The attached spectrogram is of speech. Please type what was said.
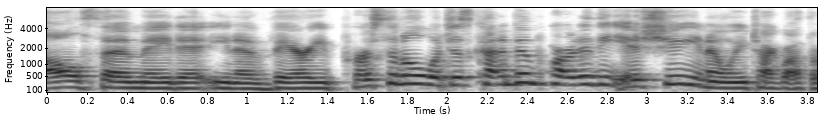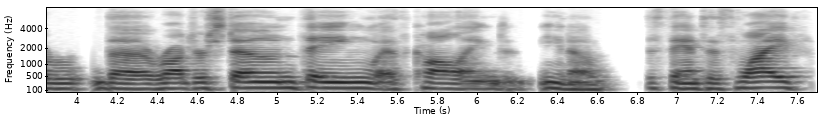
also made it, you know, very personal, which has kind of been part of the issue. You know, we talk about the the Roger Stone thing with calling, you know, DeSantis' wife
